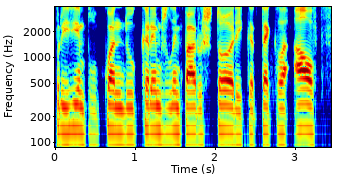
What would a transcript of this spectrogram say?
por exemplo, quando queremos limpar o histórico, a tecla Alt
